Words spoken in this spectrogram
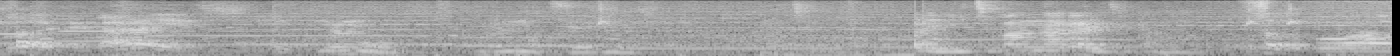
そうですね長いし運も運も強いんでしょやっぱり一番長い時間のそこは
